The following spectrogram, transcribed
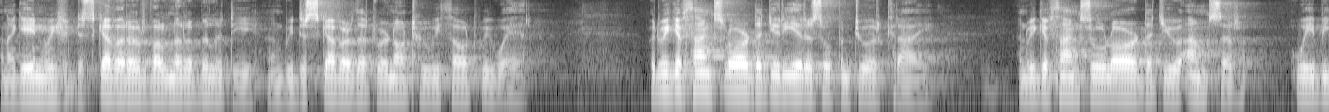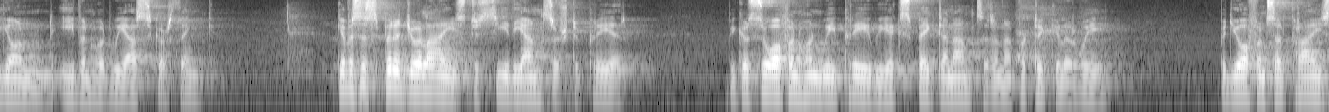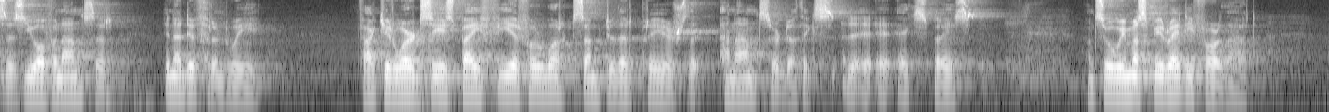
And again, we discover our vulnerability and we discover that we're not who we thought we were. But we give thanks, Lord, that your ear is open to our cry. And we give thanks, O Lord, that you answer way beyond even what we ask or think. Give us a spiritual eyes to see the answers to prayer. Because so often when we pray, we expect an answer in a particular way. But you often surprise us, you often answer in a different way. In fact, your word says, By fearful works unto their prayers that an answer doth ex- express. And so we must be ready for that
